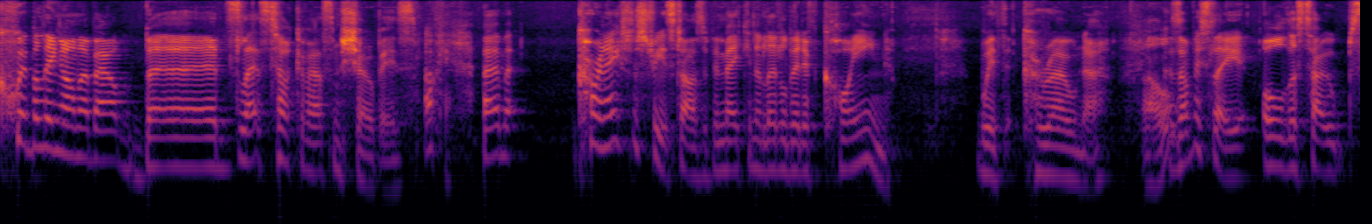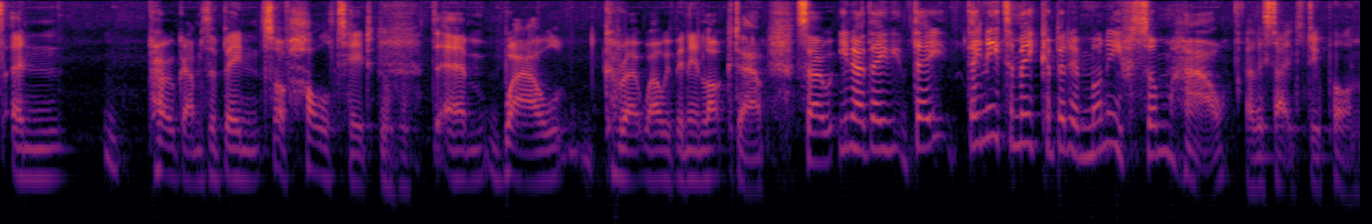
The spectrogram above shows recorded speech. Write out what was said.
quibbling on about birds. Let's talk about some showbiz. Okay. Um, Coronation Street stars have been making a little bit of coin with Corona Oh. because obviously all the soaps and programs have been sort of halted um, while while we've been in lockdown. So you know they, they they need to make a bit of money somehow. Are they starting to do porn?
